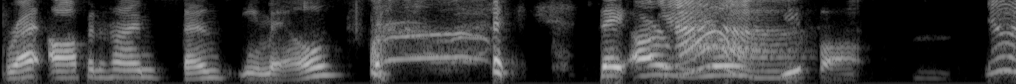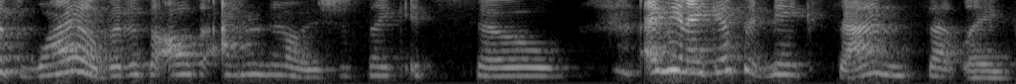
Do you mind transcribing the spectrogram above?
Brett Oppenheim sends emails. Like, they are Yeah. real people. No, it's wild, but it's also I don't know. It's just like it's so. I mean, I guess it makes sense that like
